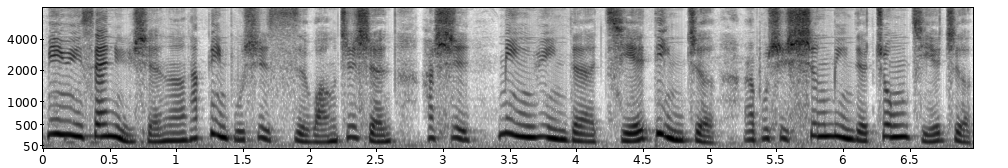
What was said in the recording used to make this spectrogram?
命运三女神呢，她并不是死亡之神，她是命运的决定者，而不是生命的终结者。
